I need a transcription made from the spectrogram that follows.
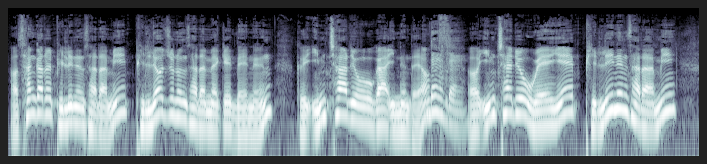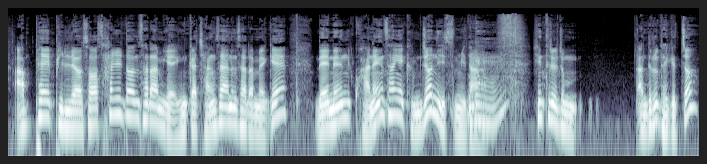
어, 상가를 빌리는 사람이 빌려주는 사람에게 내는 그 임차료가 있는데요. 네, 네. 어, 임차료 외에 빌리는 사람이 앞에 빌려서 살던 사람에게 그러니까 장사하는 사람에게 내는 관행상의 금전이 있습니다. 네. 힌트를 좀안 드려도 되겠죠?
